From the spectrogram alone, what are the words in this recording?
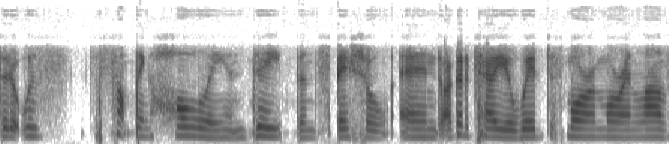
but it was something holy and deep and special. And I've got to tell you, we're just more and more in love.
